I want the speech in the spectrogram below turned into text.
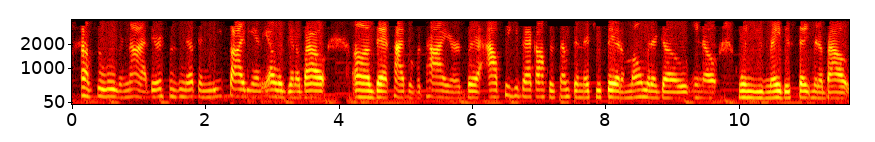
absolutely not. There's nothing neat, tidy, and elegant about um, that type of attire. But I'll piggyback off of something that you said a moment ago. You know, when you made this statement about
